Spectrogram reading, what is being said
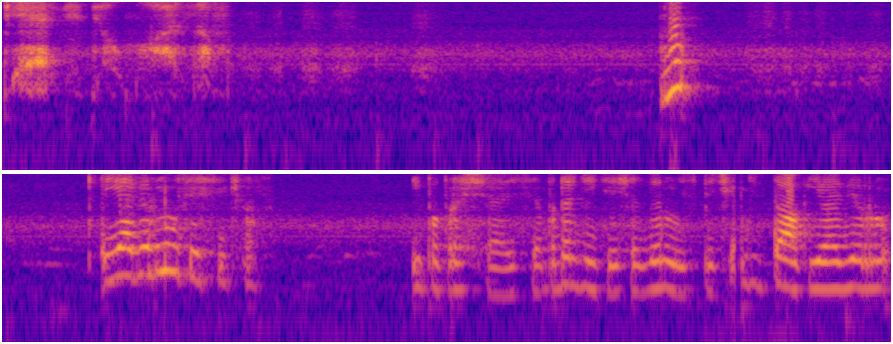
Девять алмазов. Ну, я вернусь сейчас. И попрощаюсь. Подождите, я сейчас вернусь с печи. Так, я верну.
